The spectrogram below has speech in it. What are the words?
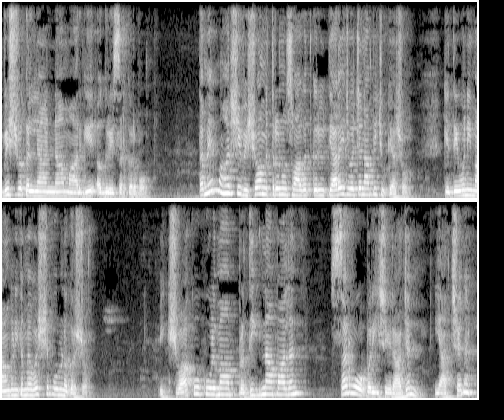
વિશ્વ કલ્યાણના માર્ગે અગ્રેસર કરવો. તમે મહર્ષિ વિશ્વામિત્રનું સ્વાગત કર્યું ત્યારે જ વચન આપી ચૂક્યા છો કે તેઓની માંગણી તમે અવશ્ય પૂર્ણ કરશો. ઈક્ષ્વાકુ કુળમાં પ્રતિજ્ઞા પાલન સર્વોપરી છે રાજન યાદ છે ને?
